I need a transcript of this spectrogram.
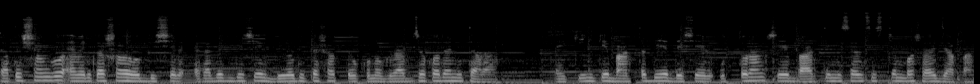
জাতিসংঘ আমেরিকা সহ বিশ্বের একাধিক দেশের বিরোধিতা সত্ত্বেও কোনো গ্রাহ্য করেনি তারা। তাই কিমকে বার্তা দিয়ে দেশের উত্তরাংশে বাড়তি মিসাইল সিস্টেম বসায় জাপান।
